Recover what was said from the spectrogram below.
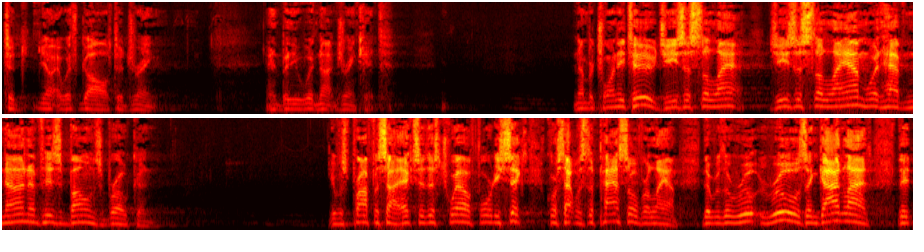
to, you know, with gall to drink. And, but he would not drink it. Number 22, Jesus the Lamb, Jesus the Lamb would have none of his bones broken. It was prophesied, Exodus 12, 46. Of course, that was the Passover lamb. There were the ru- rules and guidelines that,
